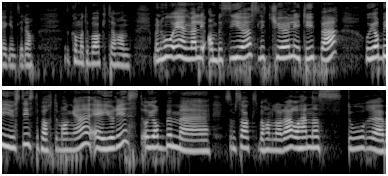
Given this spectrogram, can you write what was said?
egentlig. da. Kommer tilbake til han. Men hun er en veldig ambisiøs, litt kjølig type. Hun jobber i Justisdepartementet, er jurist og jobber med, som saksbehandler der. Og hennes store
